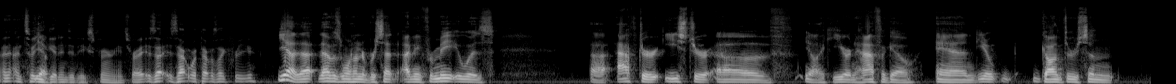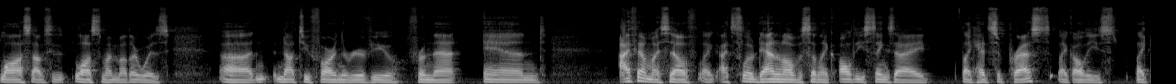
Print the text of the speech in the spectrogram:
Un- Until you Yeah. get into the experience, right? Is that is that what that was like for you? Yeah, that that was 100%. I mean, for me, it was uh, after Easter of you know like a year and a half ago, and you know gone through some loss. Obviously, the loss of my mother was uh, n- not too far in the rear view from that, and I found myself like I'd slowed down, and all of a sudden, like all these things that I like had suppressed, like all these like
